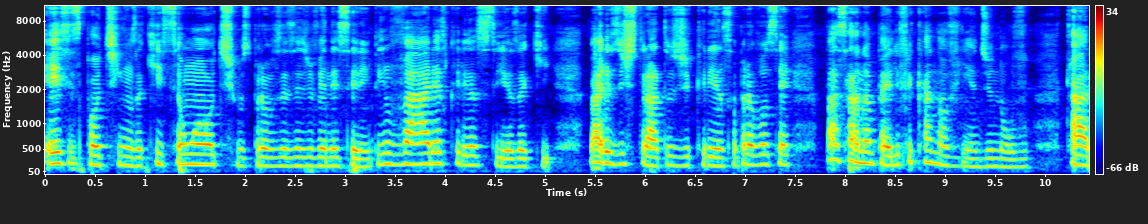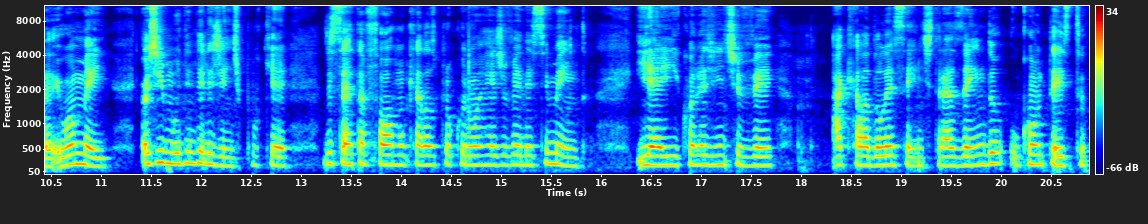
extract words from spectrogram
Esses potinhos aqui são ótimos para vocês rejuvenescerem. Tem várias criancinhas aqui, vários extratos de criança para você passar na pele e ficar novinha de novo. Cara, eu amei. Eu achei muito inteligente porque, de certa forma, que elas procuram é rejuvenescimento. E aí, quando a gente vê aquela adolescente trazendo o contexto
